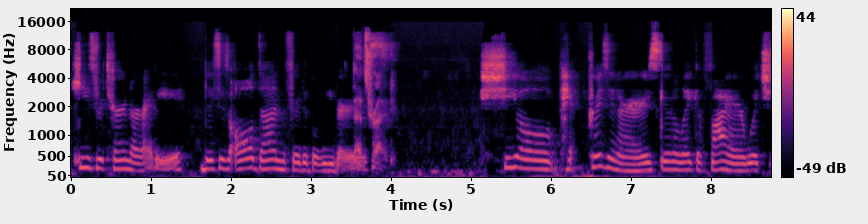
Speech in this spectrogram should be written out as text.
He's returned already. This is all done for the believers. That's right. Sheol p- prisoners go to Lake of Fire, which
